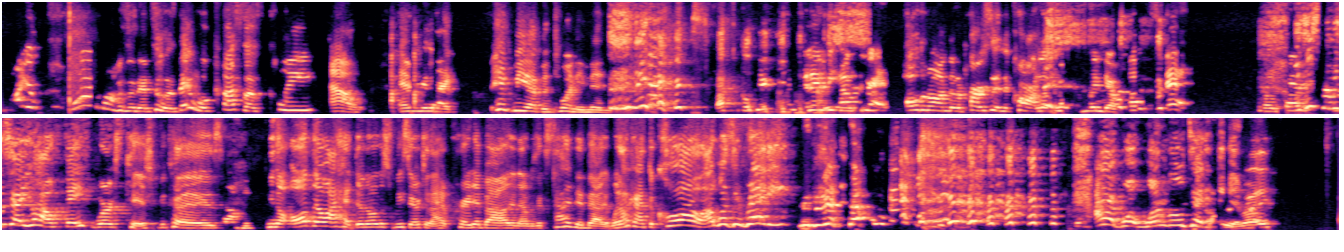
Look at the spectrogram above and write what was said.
Why mamas do that to us? They will cuss us clean out and be like, pick me up in 20 minutes. Yeah, exactly. And then be upset, holding on to the person in the car, looking out the window, upset. Okay. But just let me tell you how faith works, Kish, because you know, although I had done all this research and I had prayed about it and I was excited about it, when I got the call, I wasn't ready. I had bought one little teddy bear, right?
